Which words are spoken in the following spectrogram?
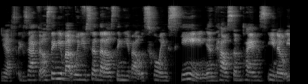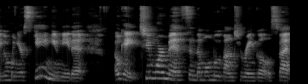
Yes, exactly. I was thinking about when you said that, I was thinking about with going skiing and how sometimes, you know, even when you're skiing, you need it. Okay, two more myths and then we'll move on to wrinkles. But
